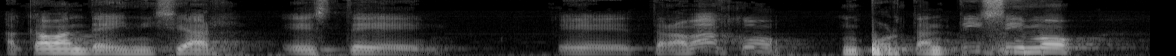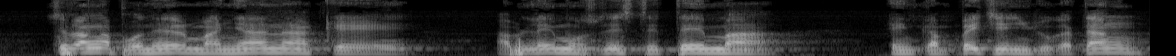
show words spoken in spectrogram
acaban de iniciar este eh, trabajo importantísimo. Se van a poner mañana que hablemos de este tema en Campeche y en Yucatán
